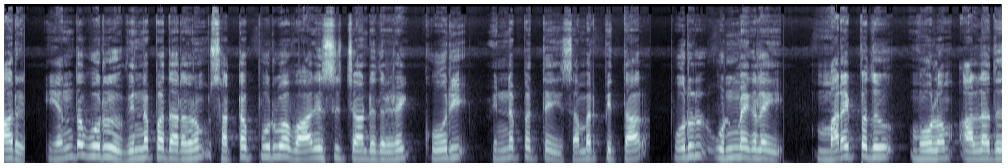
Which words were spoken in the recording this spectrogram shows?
ஆறு. எந்த ஒரு விண்ணப்பதாரரும் சட்டப்பூர்வ வாரிசு சான்றிதழை கோரி விண்ணப்பத்தை சமர்ப்பித்தால் பொருள் உண்மைகளை மறைப்பது மூலம் அல்லது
